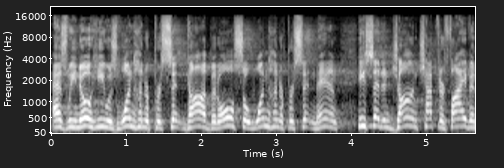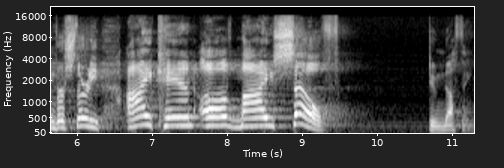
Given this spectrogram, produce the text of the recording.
as we know, he was 100% God, but also 100% man. He said in John chapter 5 and verse 30, I can of myself do nothing.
